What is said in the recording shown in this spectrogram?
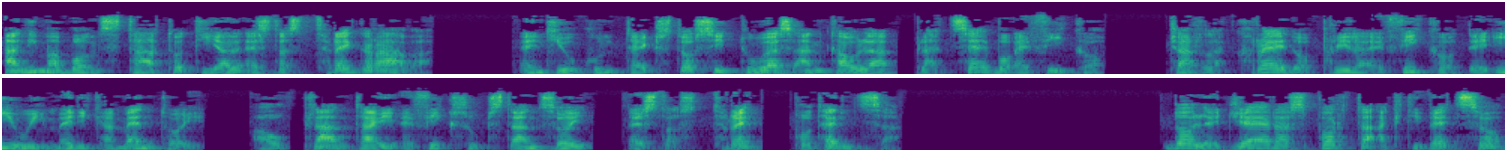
Anima bon stato tial estas tre grava. En tiu contexto situas ancau la placebo effico, char la credo pri la effico de iui medicamentoi au plantai effic substansoi estas tre potenza. Do leggera sporta activezzo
